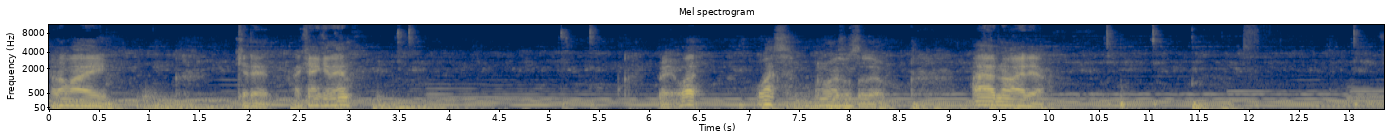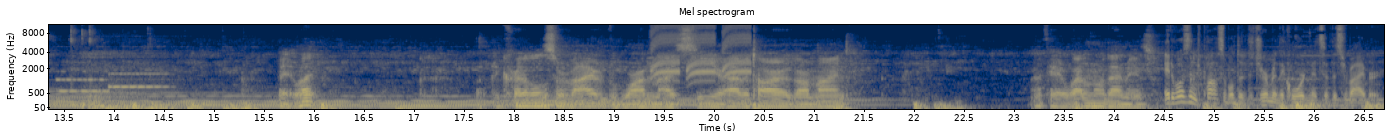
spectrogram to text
How do I get in? I can't get in? Wait, what? What? What am I supposed to do? I have no idea. Wait, what? Incredible survived one. I see your avatar is online. Okay, well, I don't know what that means. It wasn't possible to determine the coordinates of the survivor.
